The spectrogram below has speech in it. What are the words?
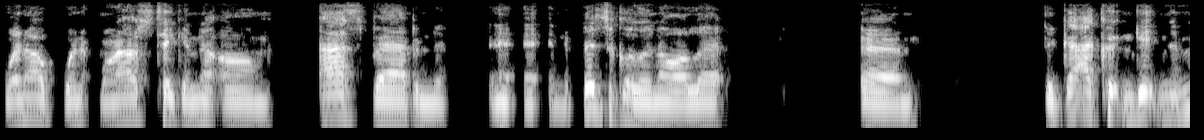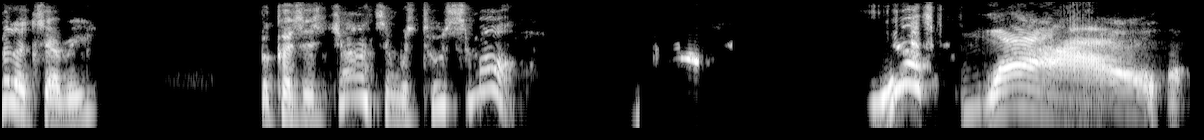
when I when when I was taking the um ASVAB and the and, and the physical and all that, and the guy couldn't get in the military because his Johnson was too small. Yes, Wow.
